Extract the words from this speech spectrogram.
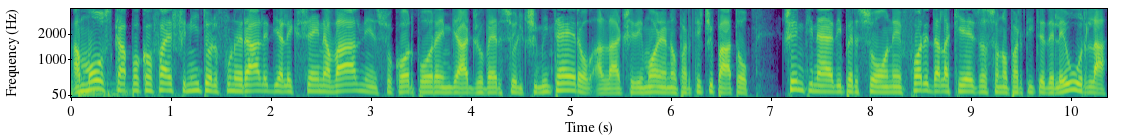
A Mosca poco fa è finito il funerale di Alexei Navalny, il suo corpo ora è in viaggio verso il cimitero. Alla cerimonia hanno partecipato centinaia di persone. Fuori dalla chiesa sono partite delle urla.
